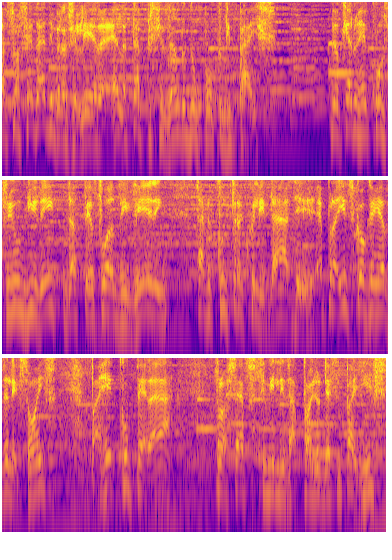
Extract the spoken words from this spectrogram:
A sociedade brasileira ela está precisando de um pouco de paz. Eu quero reconstruir o direito das pessoas viverem, sabe, com tranquilidade. É para isso que eu ganhei as eleições, para recuperar o processo civilizatório desse país.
